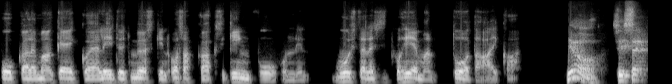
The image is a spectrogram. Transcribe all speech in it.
puukkailemaan keikkoja ja liityit myöskin osakkaaksi Kingfuuhun, niin muistelisitko hieman tuota aikaa? Joo, siis se,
